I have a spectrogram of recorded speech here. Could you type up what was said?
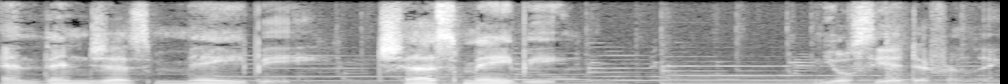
And then just maybe, just maybe, you'll see it differently.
